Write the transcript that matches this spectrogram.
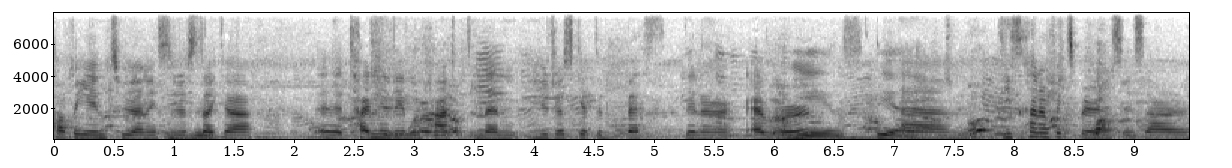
popping into, and it's just like a, a tiny little hut, and then you just get the best dinner ever. Yes. Yeah. And these kind of experiences are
